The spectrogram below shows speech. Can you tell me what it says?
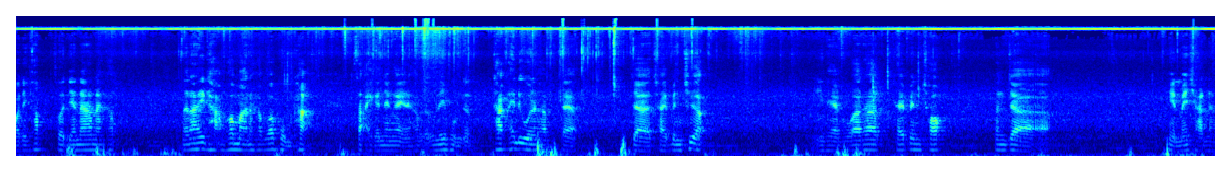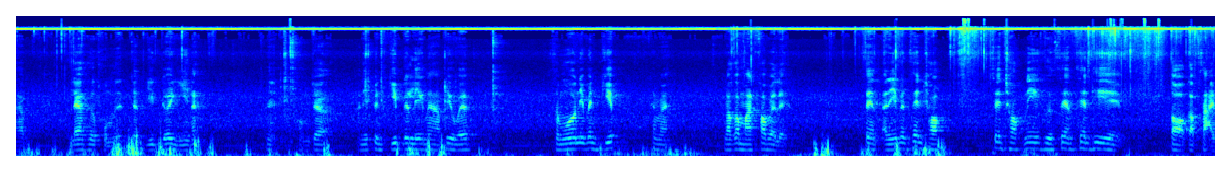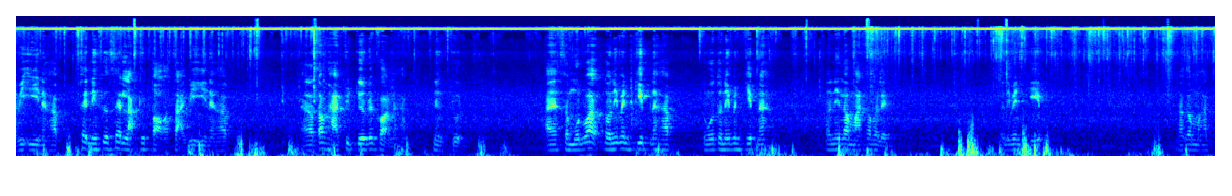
วัสดีครับ สวัสดีนานะครับนานาที่ถามเข้ามานะครับ ว่าผมถักสายกันยังไงนะครับวันนี้ผมจะทักให้ดูนะครับ แต่จะใช้เป็นเชือกนี่แทนเพราะว่าถ้าใช้เป็นช็อคมันจะเห็นไม่ชัดนะครับ แรกคือผมจะยึดด้วยอย่างนี้นะเนี่ยผมจะอันนี้เป็นกิฟต์เล็กๆนะครับที่ไว้สมมติว่านี้เป็นกิฟต์ใช่ไหมเราก็มัดเข้าไปเลย เส้นอันนี้เป็นเส้นช็อคเส้นช็อคนี่คือเส้นเส้นที่ ต่อกับสาย VE นะครับ เส้นนี้คือเส้นหลักที่ต่อกับสาย VE นะครับ เราต้องหาจุดยึดไว้ก่อนนะครับหนึ่งจุด สมมุติว่าตัวนี้เป็นกิฟต์นะครับ สมมติตัวนี้เป็นกิฟต์นะ ตัวนี้เรามัดเข้าไปเลย ตัวนี้เป็นกิฟต์แล้วก็มัด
